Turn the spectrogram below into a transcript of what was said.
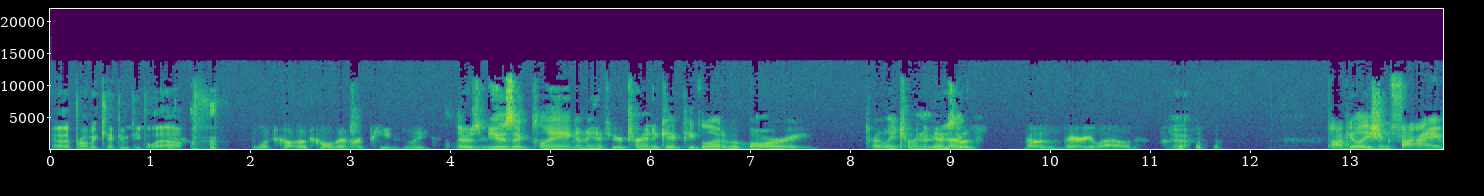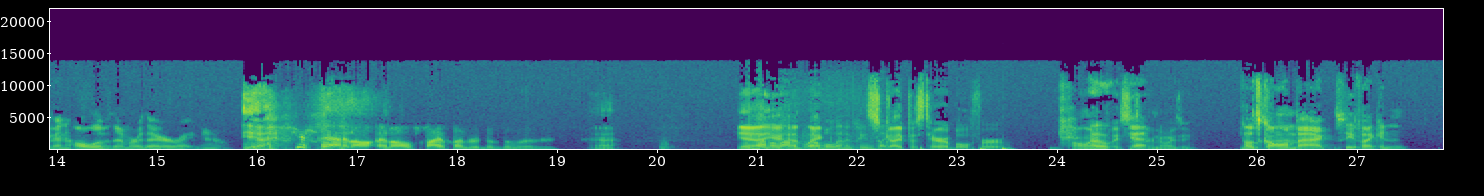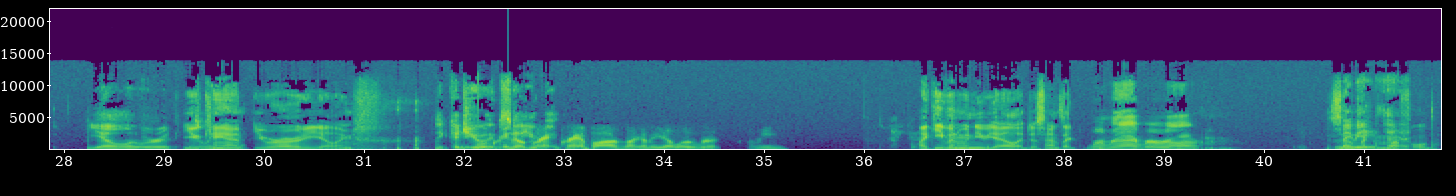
Uh, they're probably kicking people out. Let's call let's call them repeatedly. There's music playing. I mean, if you're trying to kick people out of a bar, you probably turn the Yeah, music. that was that was very loud. yeah, Population five, and all of them are there right now. yeah, Yeah, and all and all 500 of them are. yeah. We Yeah, have a lot of trouble, and it seems Skype like- is terrible for calling Oh, places yeah. that are noisy. Let's call him back and see if I can yell over it. You can't. You were already yelling. Could you? Well, you know, you- Gran- Grandpa's not going to yell over it. I mean, Like even when you yell, it just sounds like. It sounds Maybe, like a uh, muffled.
